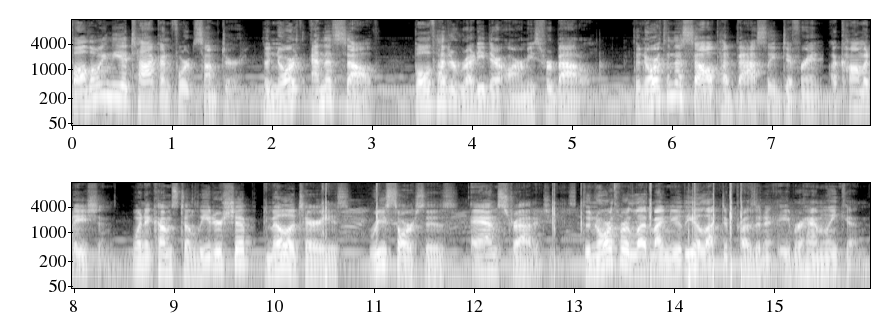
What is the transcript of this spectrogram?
Following the attack on Fort Sumter, the North and the South both had to ready their armies for battle. The North and the South had vastly different accommodations when it comes to leadership, militaries, resources, and strategies. The North were led by newly elected President Abraham Lincoln.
